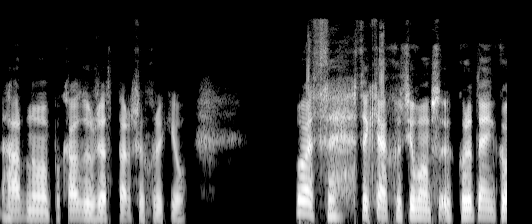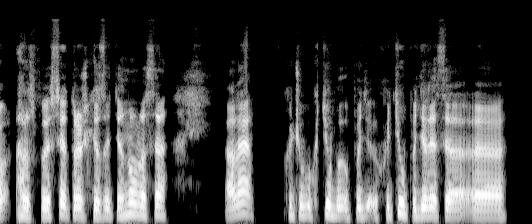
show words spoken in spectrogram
гарно показують вже з перших років. Ось таке хотів вам коротенько розповісти, трошки затягнулося, але хочу, хотів, хотів поділитися е,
